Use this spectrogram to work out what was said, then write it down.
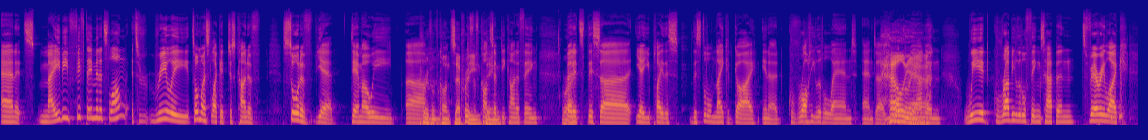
and it's maybe 15 minutes long. It's really, it's almost like a just kind of, sort of yeah, demo-y. Um, Proof of concept-y proof of concept kind of thing. Right. But it's this, uh, yeah, you play this this little naked guy in a grotty little land, and uh, you Hell walk around yeah. and weird, grubby little things happen. It's very like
